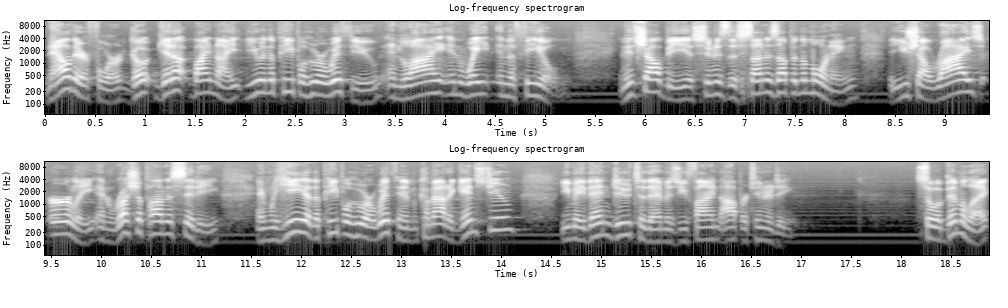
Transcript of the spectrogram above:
Now, therefore, go, get up by night, you and the people who are with you, and lie in wait in the field. And it shall be, as soon as the sun is up in the morning, that you shall rise early and rush upon the city. And when he and the people who are with him come out against you, you may then do to them as you find opportunity. So Abimelech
